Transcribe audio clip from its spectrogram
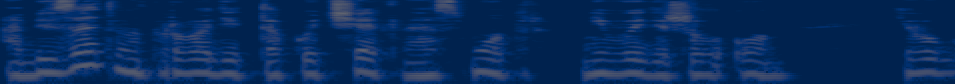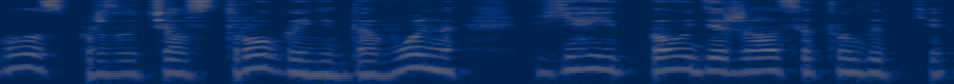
Обязательно проводить такой тщательный осмотр, не выдержал он. Его голос прозвучал строго и недовольно, и я едва удержалась от улыбки.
